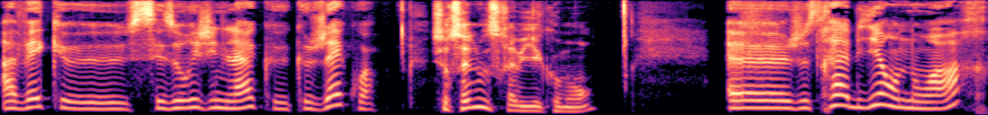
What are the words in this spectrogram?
avec euh, ces origines-là que, que j'ai, quoi. Sur scène, vous serez habillé comment? Euh, je serai habillée en noir.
